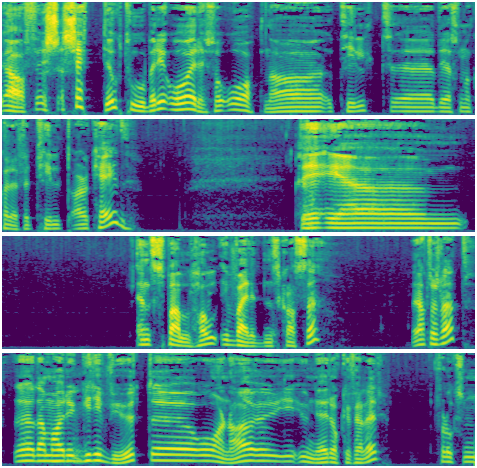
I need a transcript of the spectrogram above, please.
ja, 6. oktober i år så åpna Tilt eh, det som de kaller for Tilt Arcade. Det er mm, en spillhall i verdensklasse, rett og slett. Eh, De har grivet ut eh, og ordna under Rockefeller. For dere som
